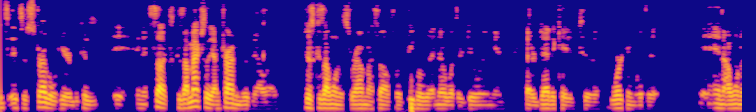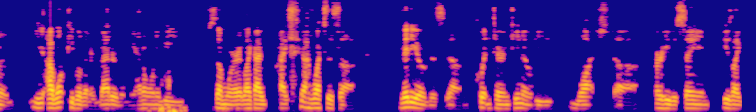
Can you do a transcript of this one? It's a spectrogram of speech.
it's it's a struggle here because it, and it sucks because I'm actually I'm trying to move to LA just because I want to surround myself with people that know what they're doing and that are dedicated to working with it. And I want to I want people that are better than me. I don't want to be somewhere like I I I watched this uh video of this uh, Quentin Tarantino he watched uh or he was saying he's like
